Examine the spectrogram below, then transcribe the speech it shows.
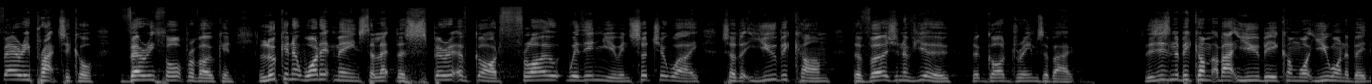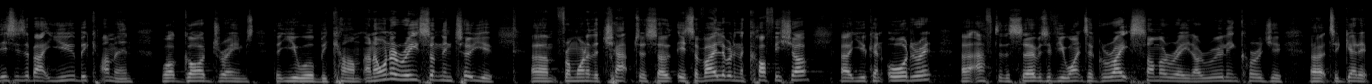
Very practical, very thought provoking, looking at what it means to let the Spirit of God flow within you in such a way so that you become the version of you that God dreams about. So this isn't become about you become what you want to be. This is about you becoming what God dreams that you will become. And I want to read something to you um, from one of the chapters. So it's available in the coffee shop. Uh, you can order it uh, after the service if you want. It's a great summer read. I really encourage you uh, to get it.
